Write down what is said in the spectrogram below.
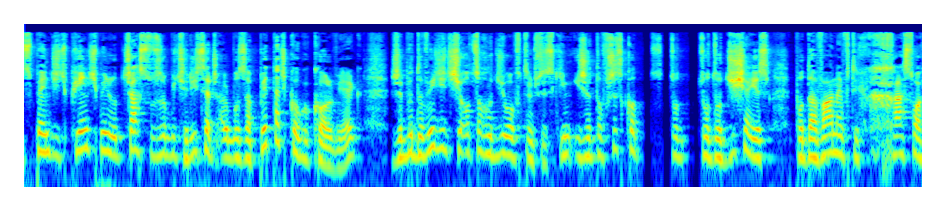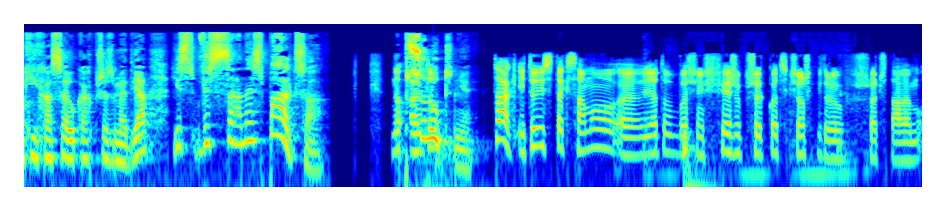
spędzić 5 minut czasu, zrobić research albo zapytać kogokolwiek, żeby dowiedzieć się o co chodziło w tym wszystkim i że to wszystko, co, co do dzisiaj jest podawane w tych hasłach i hasełkach przez media, jest wyssane z palca. No, Absolutnie. To, tak, i to jest tak samo, e, ja to właśnie świeży przykład z książki, którą przeczytałem o,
